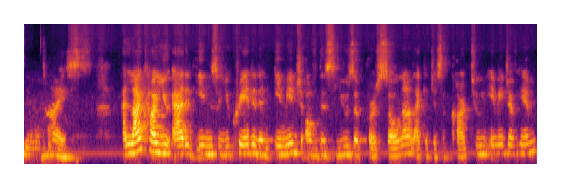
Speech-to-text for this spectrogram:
Yeah, nice. I like how you added in, so you created an image of this user persona, like a, just a cartoon image of him,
